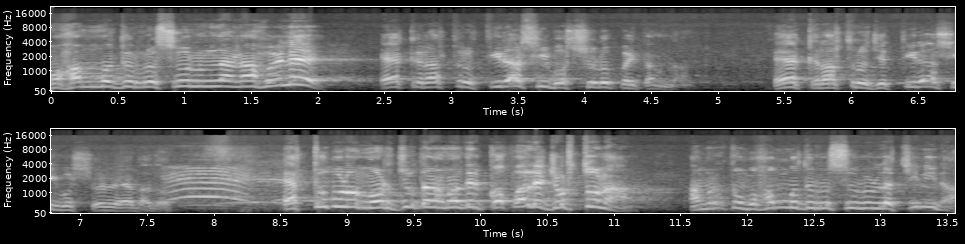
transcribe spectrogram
মোহাম্মদুর রসুল্লাহ না হইলে এক রাত্র তিরাশি বৎসরও পাইতাম না। এক রাত্র যে তিরাশি বৎসরের আবাদত। এত বড় মর্যাদা আমাদের কপালে জড়তো না। আমরা তো মোহাম্মদুর রসুল্লাহ চিনি না।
